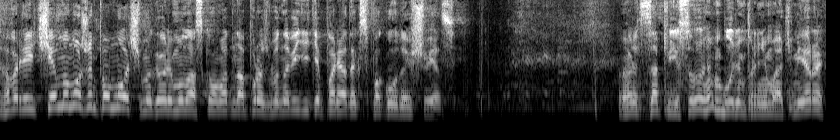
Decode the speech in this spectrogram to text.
говорили, чем мы можем помочь? Мы говорим, у нас к вам одна просьба, наведите порядок с погодой в Швеции. Говорит, записываем, будем принимать меры.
